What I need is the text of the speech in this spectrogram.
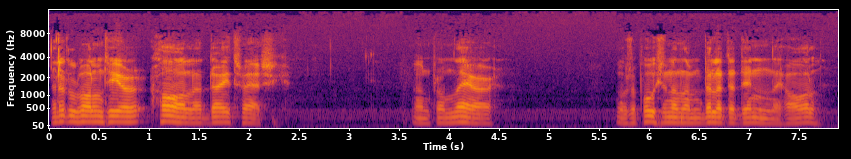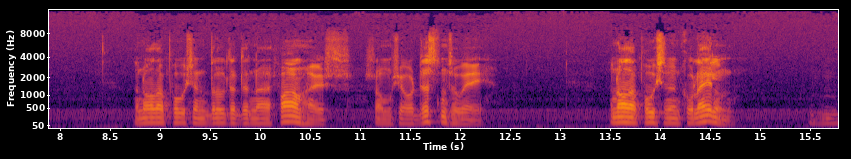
the little volunteer hall at Derrytresk. And from there, there was a portion of them billeted in the hall, another portion billeted in a farmhouse some short distance away. another post in Coalisland. Mhm.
